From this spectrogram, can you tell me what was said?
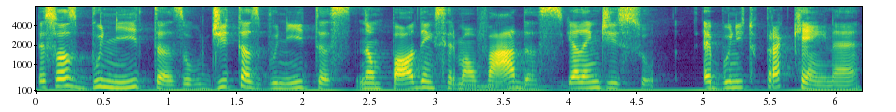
Pessoas bonitas ou ditas bonitas não podem ser malvadas? E além disso, é bonito para quem, né?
